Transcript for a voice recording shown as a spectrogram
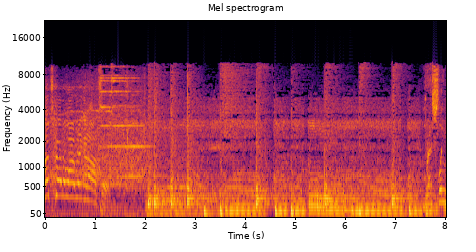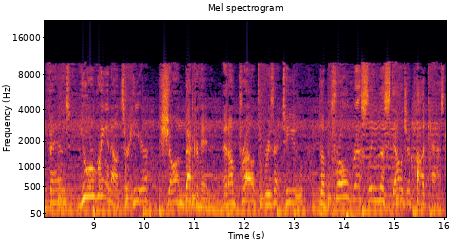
Let's go to our ring announcer. Wrestling fans, your ring announcer here, Sean Beckerman, and I'm proud to present to you the Pro Wrestling Nostalgia Podcast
